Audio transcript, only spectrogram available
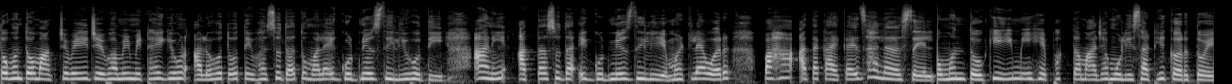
तो म्हणतो मागच्या वेळी जेव्हा मी मिठाई घेऊन आलो होतो तेव्हासुद्धा तुम्हाला एक गुड न्यूज दिली होती. आणि आत्तासुद्धा एक गुड न्यूज दिली आहे. म्हटल्यावर पहा आता काय काय झालं असेल? तो म्हणतो की मी हे फक्त माझ्या मुलीसाठी करतोय.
